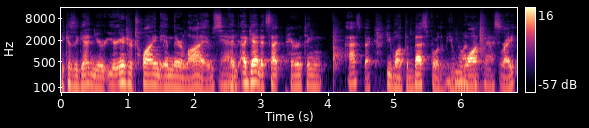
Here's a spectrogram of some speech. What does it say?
Because again, you're you're intertwined in their lives, Yeah. and again, it's that parenting aspect. You want the best for them. You, want want, the best. right,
